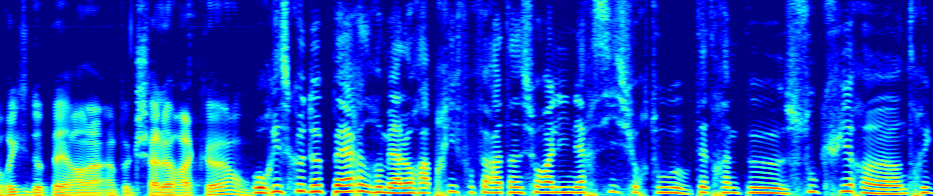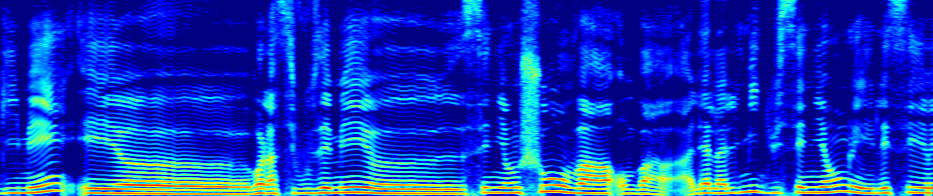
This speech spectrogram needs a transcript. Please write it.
Au risque de perdre un peu de chaleur à cœur Au risque de perdre, mais alors après, il faut faire attention à l'inertie, surtout peut-être un peu sous-cuire, euh, entre guillemets. Et voilà, si vous aimez saignant chaud, on va, on va aller à la limite du saignant et laisser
